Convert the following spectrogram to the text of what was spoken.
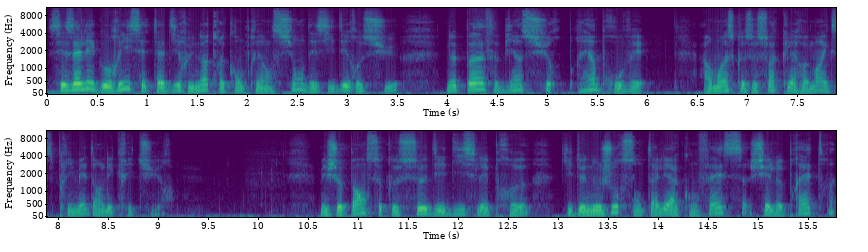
Ces allégories, c'est-à-dire une autre compréhension des idées reçues, ne peuvent bien sûr rien prouver, à moins que ce soit clairement exprimé dans l'Écriture. Mais je pense que ceux des dix lépreux, qui de nos jours sont allés à confesse chez le prêtre,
